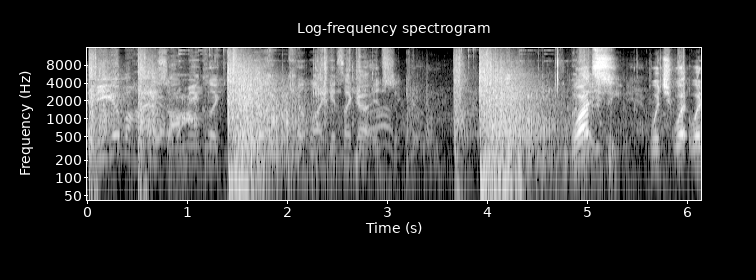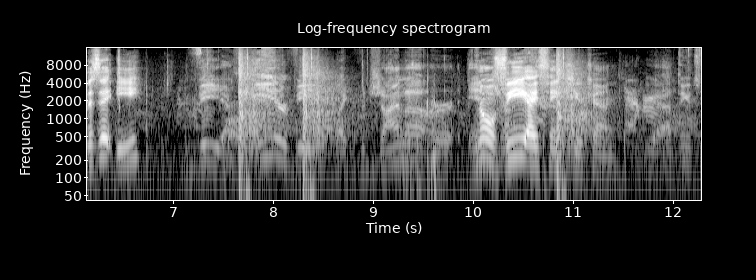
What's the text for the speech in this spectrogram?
If you go behind a zombie and click, like, kill, like it's like a instant kill. What? Which what? What is it? E? V, I think E or V, like vagina or. No. V. I think you can. Yeah, I think it's.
